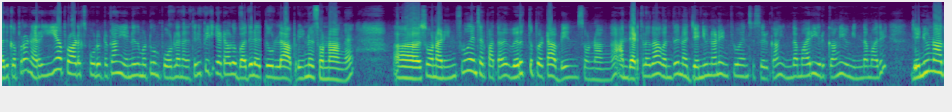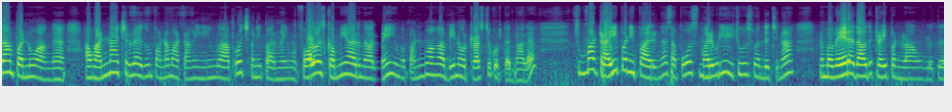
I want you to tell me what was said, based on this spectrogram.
அதுக்கப்புறம் நிறைய ப்ராடக்ட்ஸ் போட்டுட்ருக்காங்க. என்னது மட்டும் போடல. நான் திருப்பி கேட்டாலும் பதில் எதுவும் இல்லை அப்படின்னு சொன்னாங்க. ஸோ நான் இன்ஃப்ளூயன்சர் பார்த்தாவே வெறுத்துப்பட்டா அப்படின்னு சொன்னாங்க. அந்த இடத்துல தான் வந்து நான் ஜென்யூனான இன்ஃப்ளூயன்சஸ் இருக்காங்க. இந்த மாதிரி இருக்காங்க. இவங்க இந்த மாதிரி ஜென்யூனாக தான் பண்ணுவாங்க. அவங்க அன்நேச்சுரலாக எதுவும் பண்ண மாட்டாங்க. நீங்கள் இவங்க அப்ரோச் பண்ணி பாருங்கள் இவங்க ஃபாலோவர்ஸ் கம்மியாக இருந்தாலுமே இவங்க பண்ணுவாங்க அப்படின்னு ஒரு ட்ரஸ்ட் கொடுத்ததுனால சும்மா ட்ரை பண்ணி பாருங்கள் சப்போஸ் மறுபடியும் இஷ்யூஸ் வந்துச்சுன்னா நம்ம வேறு ஏதாவது ட்ரை பண்ணலாம். உங்களுக்கு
